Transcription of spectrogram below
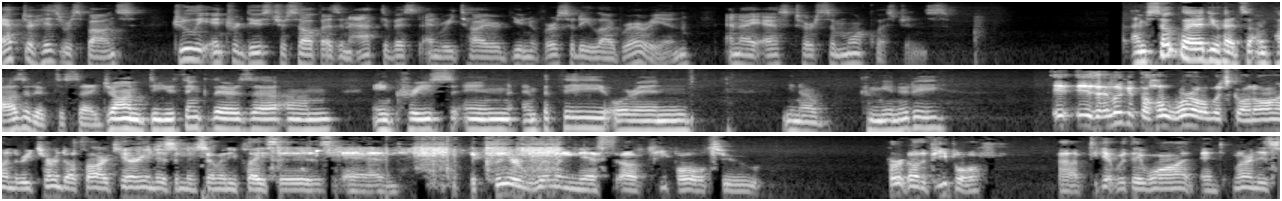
After his response, Julie introduced herself as an activist and retired university librarian, and I asked her some more questions. I'm so glad you had something positive to say. John, do you think there's a um, increase in empathy or in, you know, community? As I look at the whole world, what's going on, the return to authoritarianism in so many places, and the clear willingness of people to hurt other people uh, to get what they want and to learn is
